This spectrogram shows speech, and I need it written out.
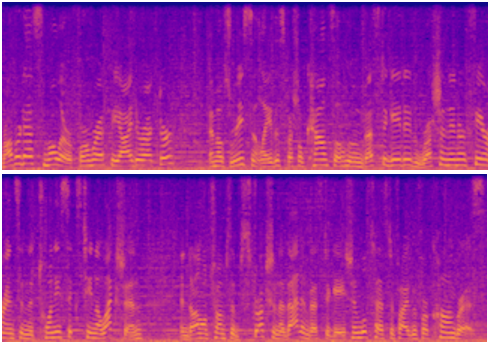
Robert S. Mueller, former FBI director, and most recently, the special counsel who investigated Russian interference in the 2016 election and Donald Trump's obstruction of that investigation, will testify before Congress.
